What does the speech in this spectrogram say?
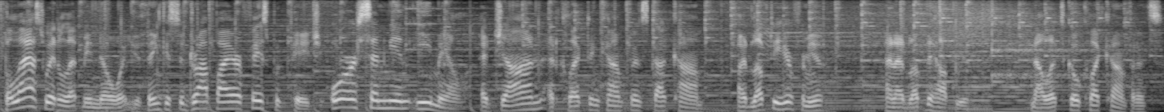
The last way to let me know what you think is to drop by our Facebook page or send me an email at john at collectingconfidence.com. I'd love to hear from you, and I'd love to help you. Now let's go collect confidence.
